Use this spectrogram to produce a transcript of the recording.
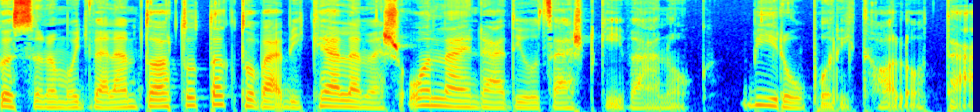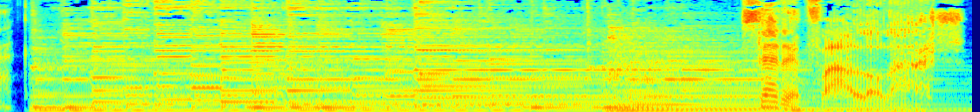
Köszönöm, hogy velem tartottak, további kellemes online rádiózást kívánok. Bíró Borit hallották. Szerepvállalás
